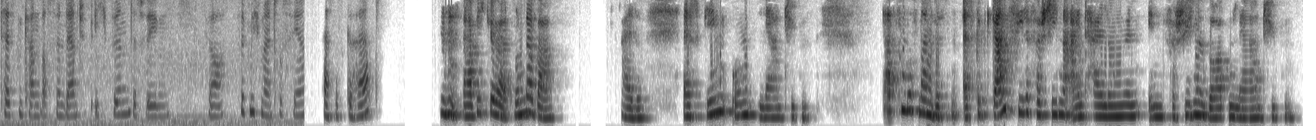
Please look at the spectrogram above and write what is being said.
testen kann, was für ein Lerntyp ich bin. Deswegen, ja, würde mich mal interessieren. Hast du es gehört? Mhm, habe ich gehört. Wunderbar. Also, es ging um Lerntypen. Dazu muss man wissen, es gibt ganz viele verschiedene Einteilungen in verschiedene Sorten Lerntypen.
